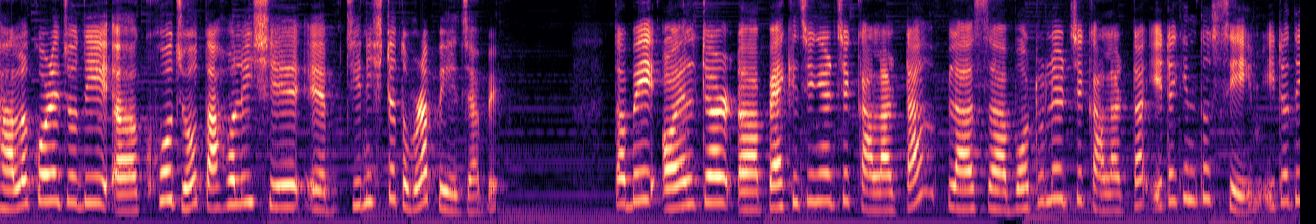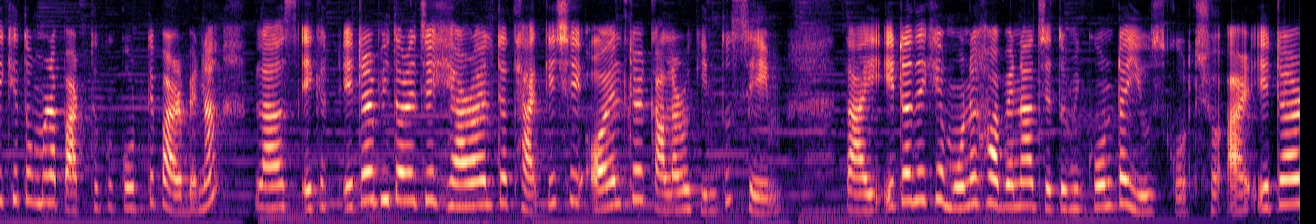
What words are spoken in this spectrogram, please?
ভালো করে যদি খোঁজো, তাহলেই সে জিনিসটা তোমরা পেয়ে যাবে। তবে এই অয়েলটার প্যাকেজিংয়ের যে কালারটা প্লাস বটলের যে কালারটা এটা কিন্তু সেম এটা দেখে তোমরা পার্থক্য করতে পারবে না। প্লাস এটার ভিতরে যে হেয়ার অয়েলটা থাকে, সেই অয়েলটার কালারও কিন্তু সেম তাই এটা দেখে মনে হবে না যে তুমি কোনটা ইউজ করছ। আর এটার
